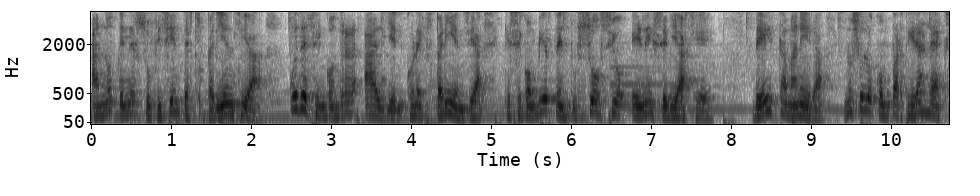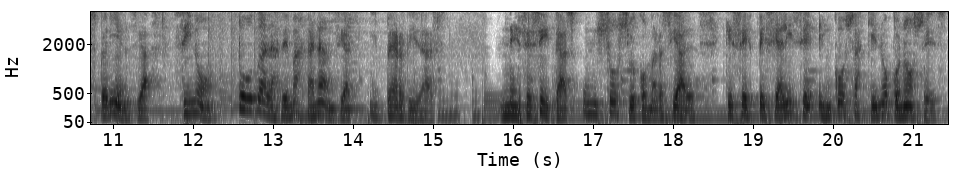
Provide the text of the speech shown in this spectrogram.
a no tener suficiente experiencia, puedes encontrar a alguien con experiencia que se convierta en tu socio en ese viaje. De esta manera, no solo compartirás la experiencia, sino todas las demás ganancias y pérdidas. Necesitas un socio comercial que se especialice en cosas que no conoces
